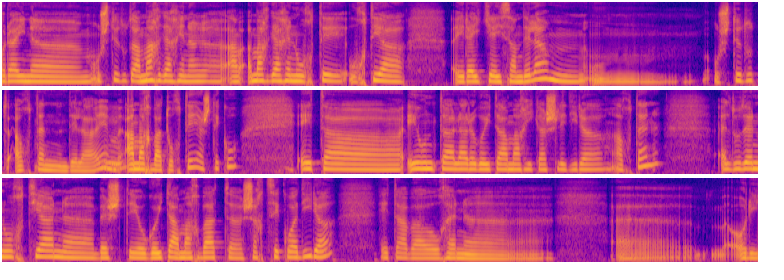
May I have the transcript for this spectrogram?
orain, uh, uste dut, amargarren, amargarren urte, urtea eraikia izan dela, um, uste dut, aurten dela, eh? Mm. amar bat urte, hasteko, eta eunta laragoita amar ikasle dira aurten, Eldu den urtean beste ogoita amar bat sartzekoa dira, eta ba horren hori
